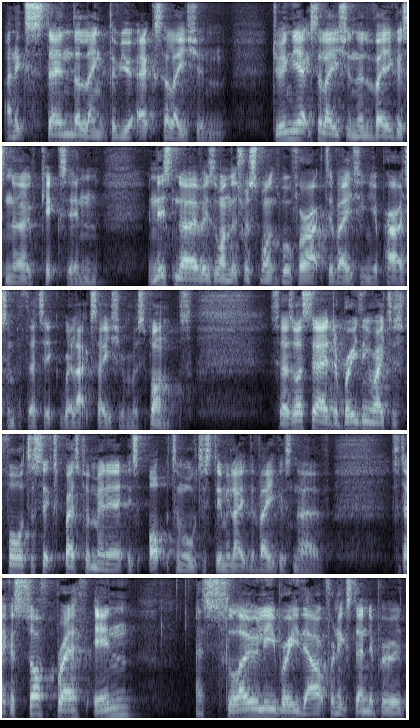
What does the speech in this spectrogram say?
and extend the length of your exhalation. During the exhalation, the vagus nerve kicks in, and this nerve is the one that's responsible for activating your parasympathetic relaxation response. So, as I said, the breathing rate of four to six breaths per minute is optimal to stimulate the vagus nerve. So, take a soft breath in and slowly breathe out for an extended period,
